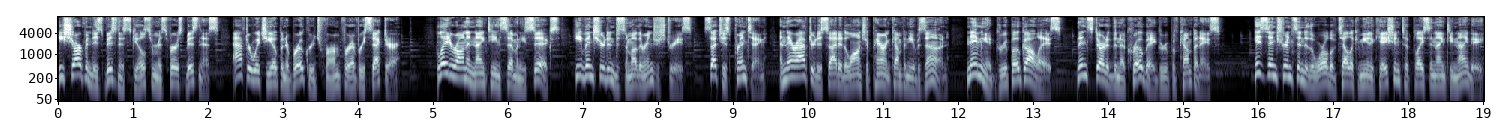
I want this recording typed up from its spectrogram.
He sharpened his business skills from his first business, after which he opened a brokerage firm for every sector. Later on in 1976, he ventured into some other industries, such as printing, and thereafter decided to launch a parent company of his own, naming it Grupo Gales, then started the Necrobe group of companies, his entrance into the world of telecommunication took place in 1990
